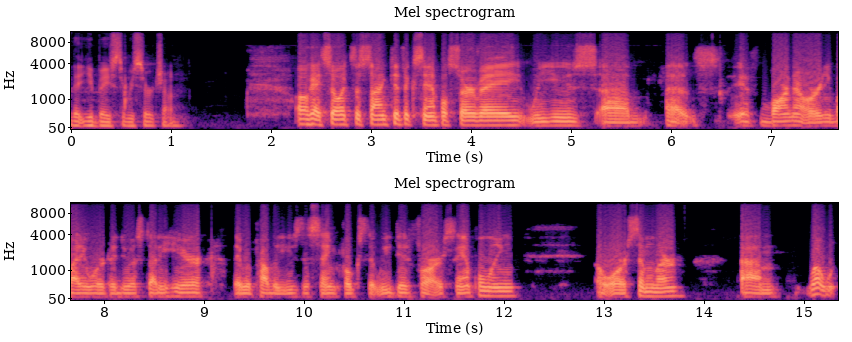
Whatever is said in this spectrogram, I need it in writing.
that you based the research on? Okay, so it's a scientific sample survey. We use um, if Barna or anybody were to do a study here, they would probably use the same folks that we did for our sampling or similar. Um, well,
